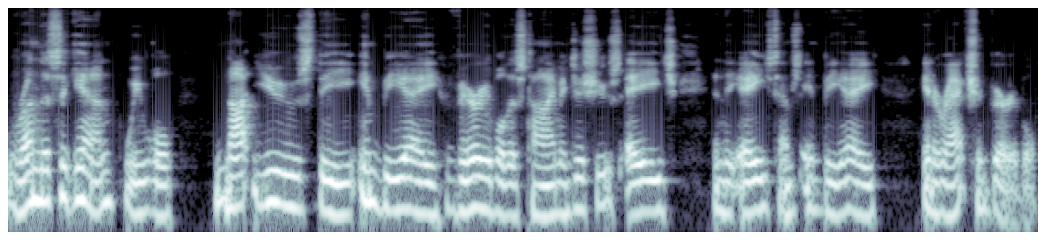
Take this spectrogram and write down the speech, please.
run this again. We will not use the MBA variable this time and just use age and the age times MBA interaction variable.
